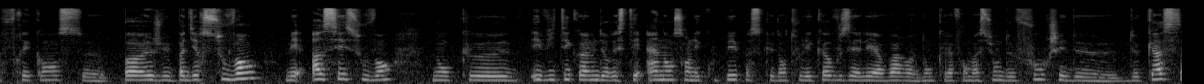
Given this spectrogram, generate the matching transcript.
fréquence, euh, pas, je vais pas dire souvent, mais assez souvent. Donc euh, évitez quand même de rester un an sans les couper parce que dans tous les cas vous allez avoir euh, donc la formation de fourche et de, de casse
